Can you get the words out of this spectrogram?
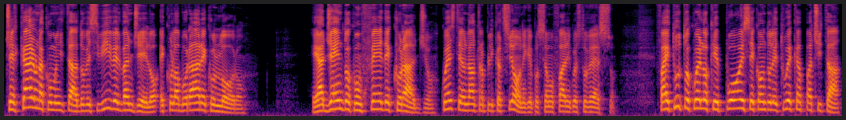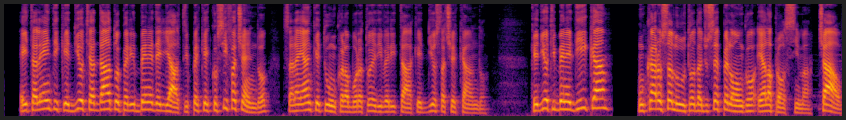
cercare una comunità dove si vive il Vangelo e collaborare con loro. E agendo con fede e coraggio. Questa è un'altra applicazione che possiamo fare in questo verso. Fai tutto quello che puoi secondo le tue capacità e i talenti che Dio ti ha dato per il bene degli altri, perché così facendo sarai anche tu un collaboratore di verità che Dio sta cercando. Che Dio ti benedica, un caro saluto da Giuseppe Longo e alla prossima. Ciao!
